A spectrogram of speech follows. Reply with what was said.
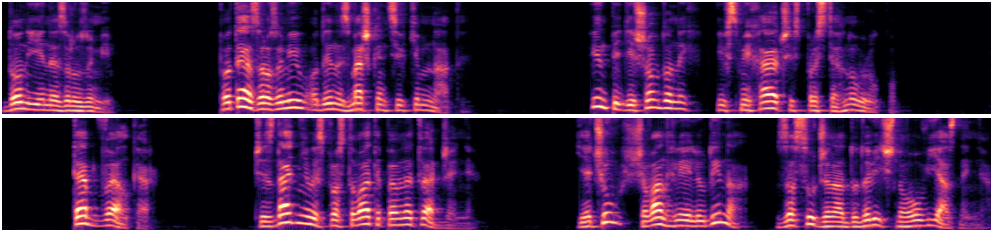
Дон її не зрозумів. Проте зрозумів один із мешканців кімнати. Він підійшов до них і, всміхаючись, простягнув руку. Теб Велкер. Чи здатні ви спростувати певне твердження? Я чув, що в Англії людина, засуджена до довічного ув'язнення,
